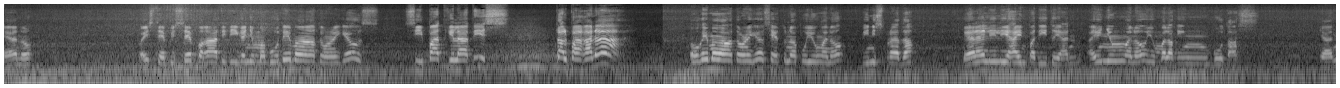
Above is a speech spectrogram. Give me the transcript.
Ayan o. Oh. By step by step, baka yung mabuti mga ka-tornigels. Sipat, kilatis, talpa ka na! Okay mga ka-tornigels, ito na po yung ano, finished product. Kaya lang lilihain pa dito yan. Ayun yung ano, yung malaking butas. Yan.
